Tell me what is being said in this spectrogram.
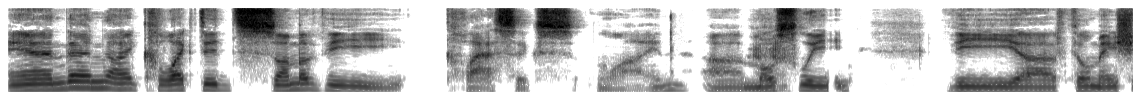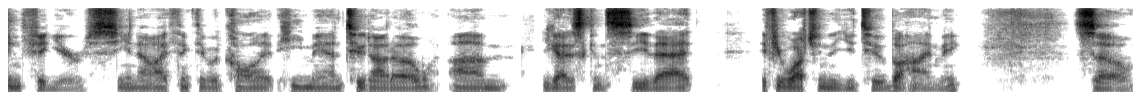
And then I collected some of the classics line, uh, mm-hmm. mostly the uh, filmation figures. You know, I think they would call it He Man 2.0. Um, you guys can see that if you're watching the YouTube behind me. So,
